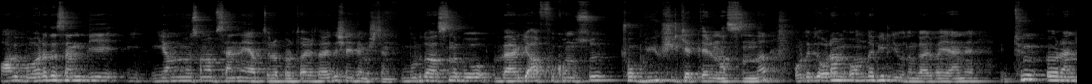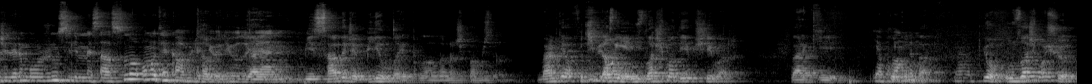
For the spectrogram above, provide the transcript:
Abi bu arada sen bir yanılmıyorsam abi senle yaptığı röportajdaydı şey demiştin. Burada aslında bu vergi affı konusu çok büyük şirketlerin aslında. Orada bir de oran onda bir diyordun galiba yani. Tüm öğrencilerin borcunun silinmesi aslında ona tekabül ediyor Tabii. diyordun yani, yani. biz sadece bir yılda yapılanlarını açıklamıştık. Vergi affı için 2017. aslında uzlaşma diye bir şey var. Vergi Yapılan hukukunda. Evet. Yok uzlaşma şu.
